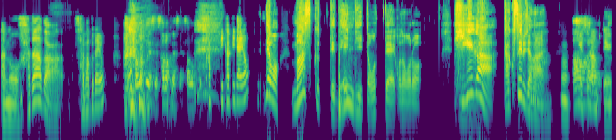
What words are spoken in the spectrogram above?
あの、肌が砂漠だよ。砂漠ですね、砂漠ですね、砂漠。カッピカピだよ。でも、マスクって便利と思って、この頃。髭が隠せるじゃない。い。うん。あー消さなくて。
